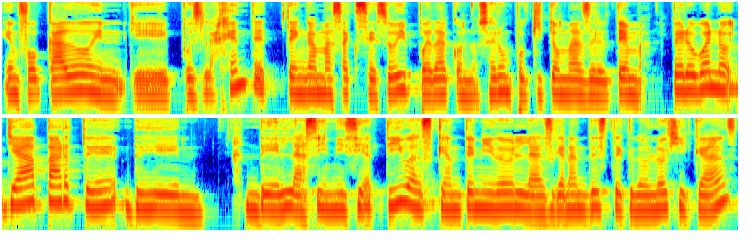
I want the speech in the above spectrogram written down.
enfocado en que pues la gente tenga más acceso y pueda conocer un poquito más del tema. Pero bueno, ya aparte de de las iniciativas que han tenido las grandes tecnológicas,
